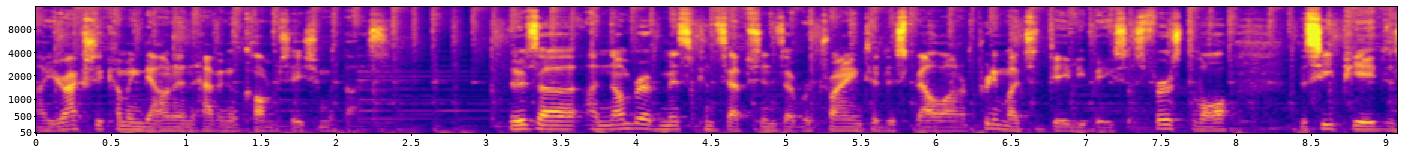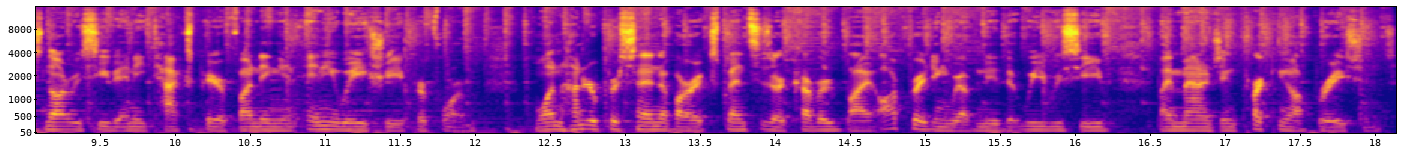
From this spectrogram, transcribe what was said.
uh, you're actually coming down and having a conversation with us. There's a, a, number of misconceptions that we're trying to dispel on a pretty much daily basis. First of all, the CPA does not receive any taxpayer funding in any way, shape, or form. 100% of our expenses are covered by operating revenue that we receive by managing parking operations.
